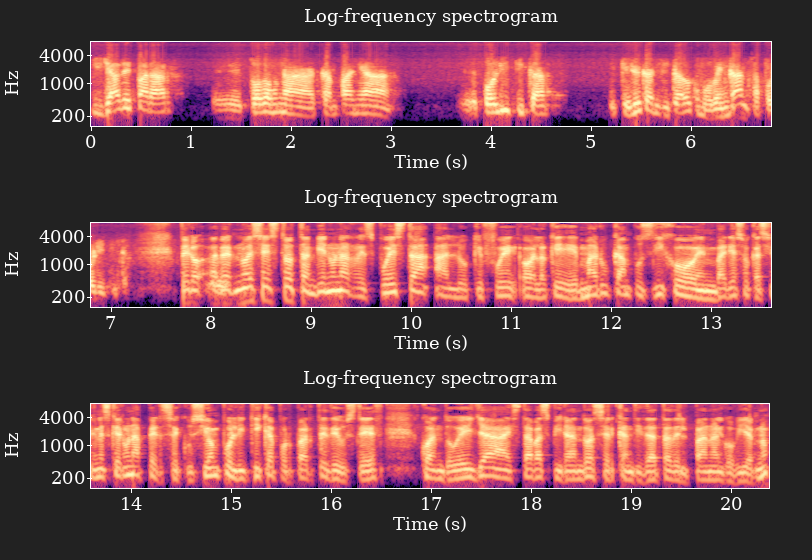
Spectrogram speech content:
y ya de parar eh, toda una campaña eh, política que yo he calificado como venganza política. Pero, a ver, ¿no es esto también una respuesta a lo que fue, o a lo que Maru Campos dijo en varias ocasiones, que era una persecución política por parte de usted cuando ella estaba aspirando a ser candidata del PAN al gobierno?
